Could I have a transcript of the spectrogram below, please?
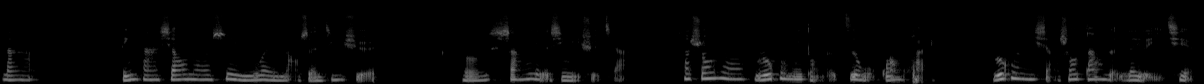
那林达肖呢是一位脑神经学和商业的心理学家，他说呢，如果你懂得自我关怀，如果你享受当人类的一切，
